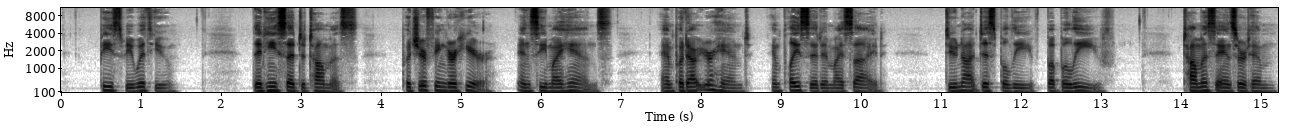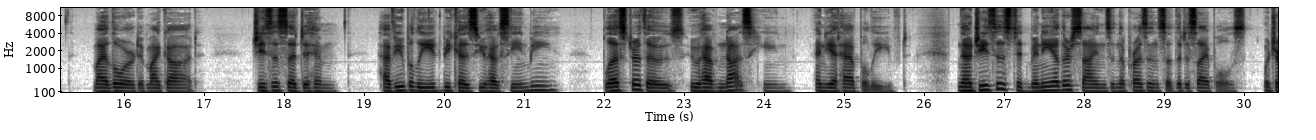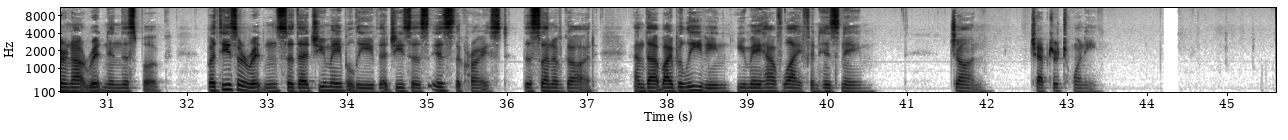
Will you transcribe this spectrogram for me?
Peace be with you. Then he said to Thomas, Put your finger here, and see my hands, and put out your hand, and place it in my side. Do not disbelieve, but believe. Thomas answered him, My Lord and my God. Jesus said to him, Have you believed because you have seen me? Blessed are those who have not seen and yet have believed. Now Jesus did many other signs in the presence of the disciples, which are not written in this book. But these are written so that you may believe that Jesus is the Christ, the Son of God, and that by believing you may have life in his name. John chapter 20.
